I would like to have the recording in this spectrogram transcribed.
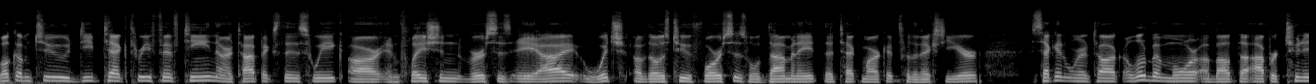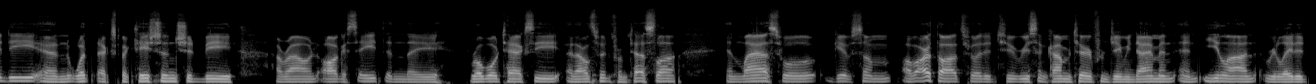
Welcome to Deep Tech 315. Our topics this week are inflation versus AI. Which of those two forces will dominate the tech market for the next year? Second, we're going to talk a little bit more about the opportunity and what expectations should be around August 8th and the robo-taxi announcement from Tesla. And last, we'll give some of our thoughts related to recent commentary from Jamie Dimon and Elon related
